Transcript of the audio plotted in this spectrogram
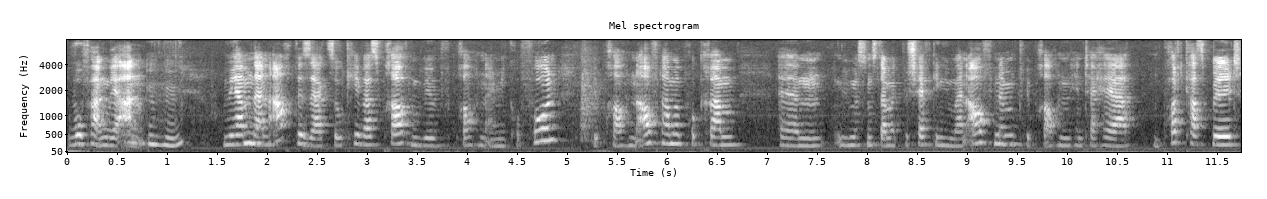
wo fangen wir an? Mhm. Und wir haben dann auch gesagt, so, okay, was brauchen wir? Wir brauchen ein Mikrofon, wir brauchen ein Aufnahmeprogramm, ähm, wir müssen uns damit beschäftigen, wie man aufnimmt, wir brauchen hinterher ein Podcastbild,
